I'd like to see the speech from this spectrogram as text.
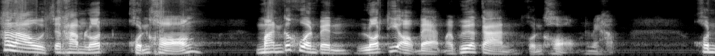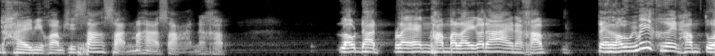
ถ้าเราจะทำรถขนของ มันก็ควรเป็นรถที่ออกแบบมาเพื่อการขนของใช่ไหมครับ คนไทยมีความคิดสร้างสรรค์มหาศาลนะครับ เราดัดแปลงทำอะไรก็ได้นะครับ แต่เราไม่เคยทำตัว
